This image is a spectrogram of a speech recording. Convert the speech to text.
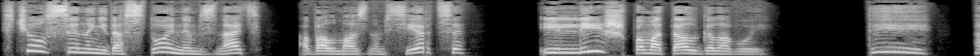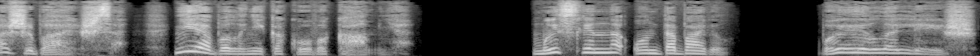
счел сына недостойным знать об алмазном сердце и лишь помотал головой. «Ты ошибаешься, не было никакого камня». Мысленно он добавил. «Было лишь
